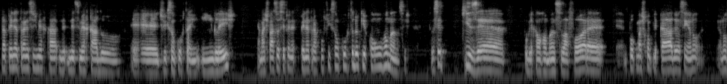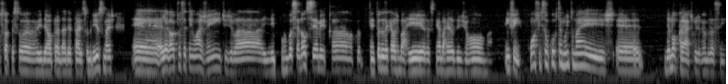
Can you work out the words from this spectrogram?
para penetrar nesses merca nesse mercado é, de ficção curta em, em, inglês. É mais fácil você penetrar com ficção curta do que com romances. Se você quiser publicar um romance lá fora, é, é um pouco mais complicado. Assim, eu não, eu não sou a pessoa ideal para dar detalhes sobre isso, mas é, é, legal que você tenha um agente de lá, e por você não ser americano, tem todas aquelas barreiras, tem a barreira do idioma, enfim, com a ficção curta é muito mais é, democrático, digamos assim.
